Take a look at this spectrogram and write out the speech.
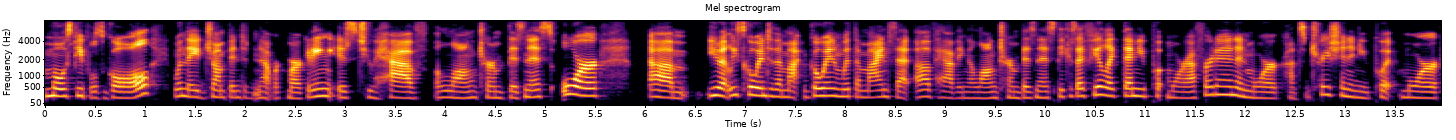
most people's goal when they jump into network marketing is to have a long-term business or um, you know, at least go into the go in with the mindset of having a long-term business because I feel like then you put more effort in and more concentration and you put more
